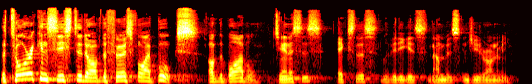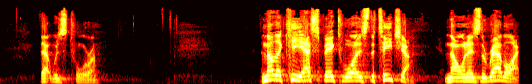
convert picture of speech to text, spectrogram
The Torah consisted of the first five books of the Bible Genesis, Exodus, Leviticus, Numbers, and Deuteronomy. That was Torah. Another key aspect was the teacher, known as the rabbi.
